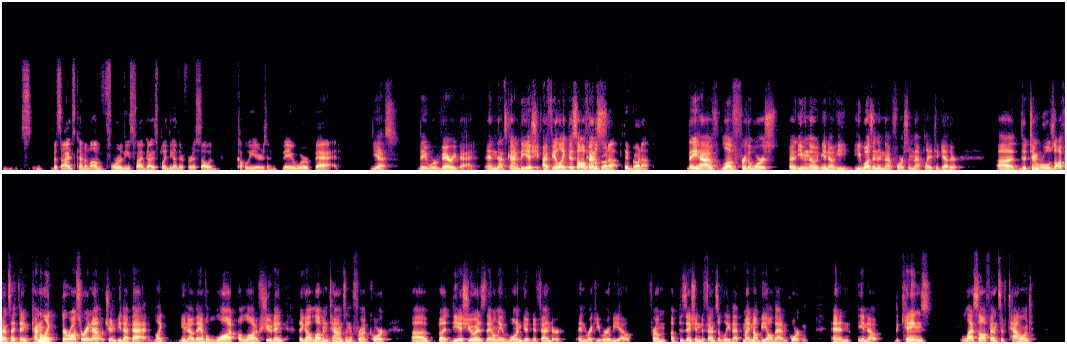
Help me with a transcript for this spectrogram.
besides Kevin Love, four of these five guys played together for a solid couple of years, and they were bad. Yes, they were very bad, and that's kind of the issue. I feel like this offense they've grown up. They've grown up. They have love for the worst, uh, even though you know he he wasn't in that foursome that played together. Uh, the Timberwolves offense, I think, kind of like their roster right now, it shouldn't be that bad. Like you know, they have a lot, a lot of shooting. They got Love and Towns in the front court, uh, but the issue is they only have one good defender in Ricky Rubio from a position defensively that might not be all that important. And, you know, the Kings, less offensive talent,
